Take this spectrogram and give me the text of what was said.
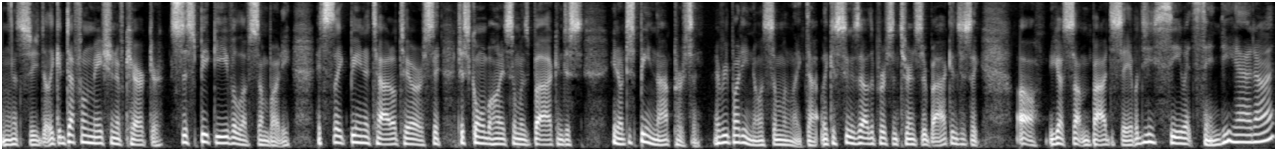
let's see like a defamation of character it's to speak evil of somebody it's like being a tattletale or just going behind someone's back and just you know just being that person everybody knows someone like that like as soon as the other person turns their back and just like oh you got something bad to say but did you see what cindy had on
